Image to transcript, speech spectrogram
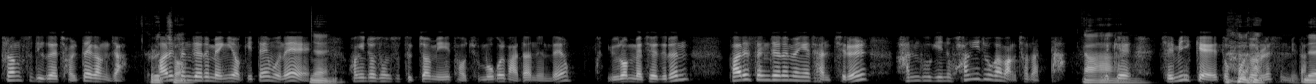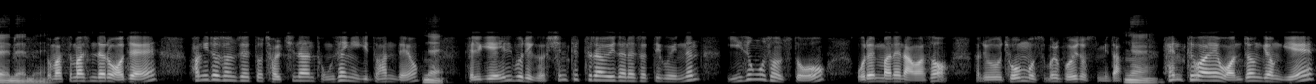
프랑스 리그의 절대 강자 그렇죠. 파리 생제르맹이었기 때문에 네. 황의조 선수 득점이 더 주목을 받았는데요. 유럽 매체들은 파리 생제르맹의 잔치를 한국인 황의조가 망쳐놨다. 아. 이렇게 재미있게 또 보도를 했습니다. 네네네. 또 말씀하신 대로 어제 황의조 선수의 또 절친한 동생이기도 한데요. 네. 벨기에 1부 리그 신트트라위전에서 뛰고 있는 이승우 선수도 오랜만에 나와서 아주 좋은 모습을 보여줬습니다. 네. 헨트와의 원정 경기에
